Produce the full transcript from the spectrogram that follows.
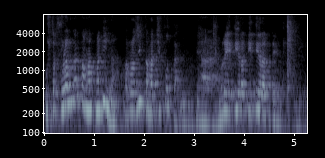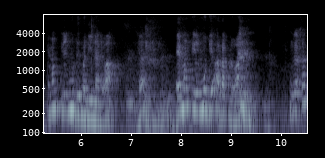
Ustadz Fulan kan tamat Madinah, Ar-Razi tamat Ciputan. Ya, mulai itirat-itirat deh. Emang ilmu di Madinah doang? Ya. Emang ilmu di Arab doang? Enggak kan?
